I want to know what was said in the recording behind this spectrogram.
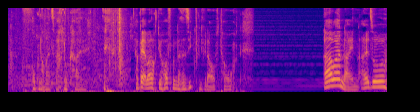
Herz. Guck noch mal ins Wachlokal. Ich habe ja immer noch die Hoffnung, dass der Siegfried wieder auftaucht. Aber nein, also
